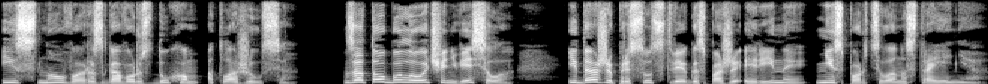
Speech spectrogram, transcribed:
И снова разговор с духом отложился. Зато было очень весело — и даже присутствие госпожи Эрины не испортило настроение.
